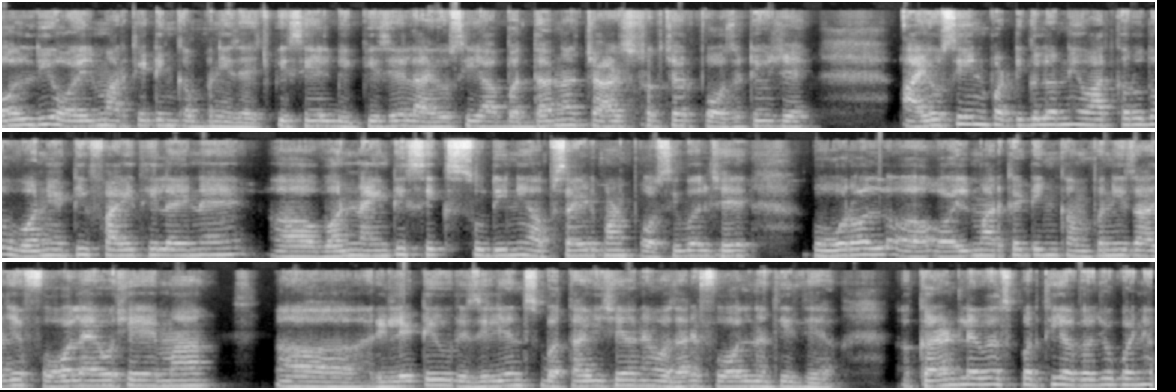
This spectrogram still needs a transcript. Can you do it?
all the oil marketing companies, HPCL, BPCL, IOC, આ બધાના ચાર્ટ સ્ટ્રક્ચર પોઝિટિવ છે. આઈઓસી ઇન પર્ટિક્યુલરની વાત કરું તો વન એટી ફાઈવથી લઈને વન નાઇન્ટી સિક્સ સુધીની અપસાઇડ પણ પોસિબલ છે. ઓવરઓલ ઓઇલ માર્કેટિંગ કંપનીઝ આ જે ફોલ આવ્યો છે એમાં રિલેટિવ રિઝિલિયન્સ બતાવી છે અને વધારે ફોલ નથી થયા. કરંટ લેવલ્સ પરથી અગર જો કોઈને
